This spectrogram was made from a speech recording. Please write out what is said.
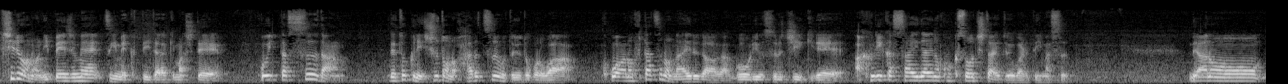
資料の2ページ目次めくっていただきましてこういったスーダンで特に首都のハルツームというところはここはあの2つのナイル川が合流する地域でアフリカ最大の穀倉地帯と呼ばれています。であの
